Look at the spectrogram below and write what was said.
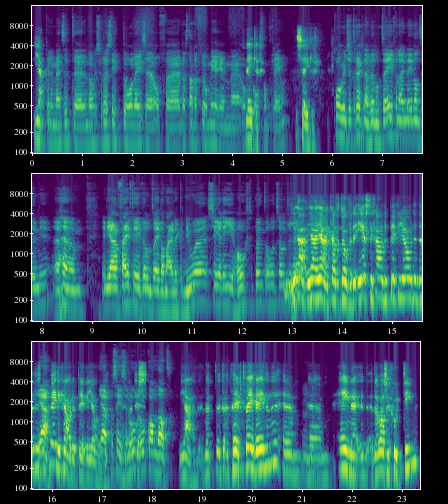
Ja. Dan kunnen mensen het nog eens rustig doorlezen of daar staat nog veel meer in over Constant Kremen. Zeker. Volgende terug naar Willem II vanuit Nederlands-Indië. Ehm, in de jaren 50 heeft Willem II dan eigenlijk een nieuwe serie hoogtepunt, om het zo te zeggen. Ja, ja, ja. ik had het over de eerste gouden periode, dat is de tweede gouden periode. Ja, precies. Hoe, hoe, kwam dat? Ja, dat, dat, dat heeft twee redenen. Um, mm Eén, er was een goed team.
